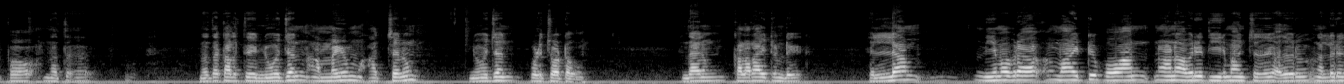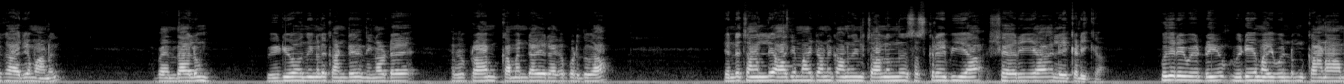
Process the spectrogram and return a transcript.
അപ്പോൾ ഇന്നത്തെ ഇന്നത്തെ കാലത്ത് ന്യൂജൻ അമ്മയും അച്ഛനും ന്യൂജൻ ഒളിച്ചോട്ടവും. എന്തായാലും കളറായിട്ടുണ്ട്. എല്ലാം നിയമപരമായിട്ട് പോകാനാണ് അവർ തീരുമാനിച്ചത്. അതൊരു നല്ലൊരു കാര്യമാണ്. അപ്പോൾ എന്തായാലും വീഡിയോ നിങ്ങൾ കണ്ട് നിങ്ങളുടെ അഭിപ്രായം കമന്റായി രേഖപ്പെടുത്തുക. എന്റെ ചാനൽ ആദ്യമായിട്ടാണ് കാണുന്നതെങ്കിൽ ഒന്ന് സബ്സ്ക്രൈബ് ചെയ്യുക ഷെയർ ചെയ്യുക ലൈക്ക് അടിക്കുക. പുതിയൊരു വീഡിയോ വീഡിയോയുമായി വീണ്ടും കാണാം.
